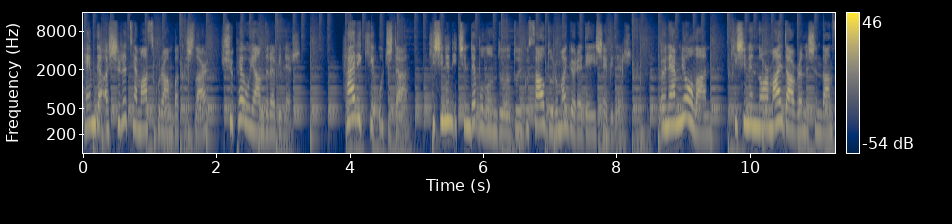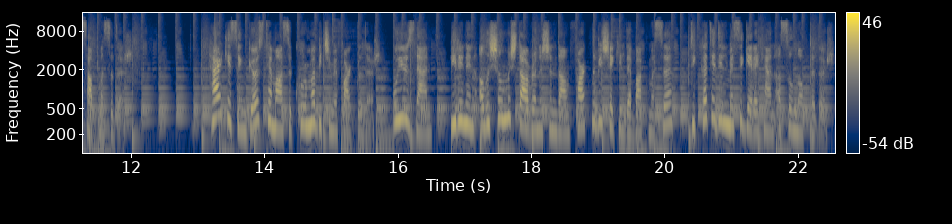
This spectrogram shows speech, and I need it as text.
hem de aşırı temas kuran bakışlar şüphe uyandırabilir. Her iki uç da kişinin içinde bulunduğu duygusal duruma göre değişebilir. Önemli olan kişinin normal davranışından sapmasıdır. Herkesin göz teması kurma biçimi farklıdır. Bu yüzden birinin alışılmış davranışından farklı bir şekilde bakması dikkat edilmesi gereken asıl noktadır.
